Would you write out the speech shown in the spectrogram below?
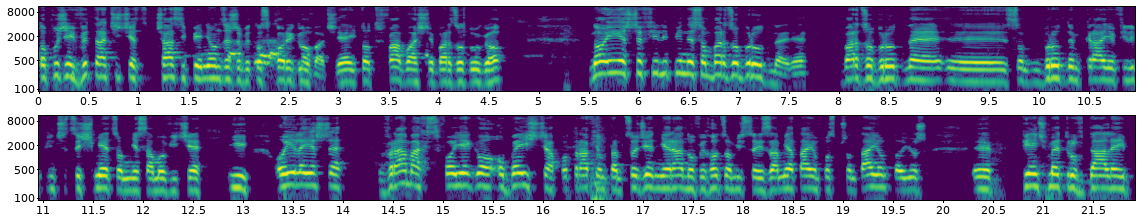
to później wytracicie czas i pieniądze, żeby to skorygować. Nie? I to trwa właśnie bardzo długo. No i jeszcze Filipiny są bardzo brudne, nie? Bardzo brudne, y, są brudnym krajem. Filipińczycy śmiecą niesamowicie i o ile jeszcze w ramach swojego obejścia potrafią tam codziennie rano wychodzą i sobie zamiatają, posprzątają, to już y, pięć metrów dalej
